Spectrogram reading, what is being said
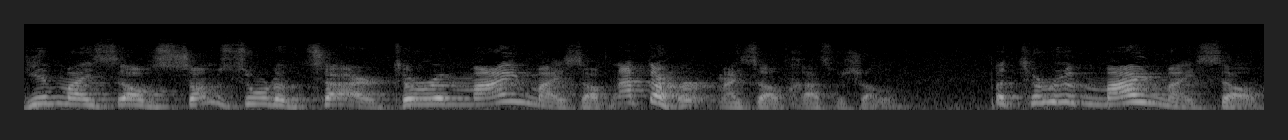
give myself some sort of tsar to remind myself, not to hurt myself, chas v'shalom, but to remind myself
